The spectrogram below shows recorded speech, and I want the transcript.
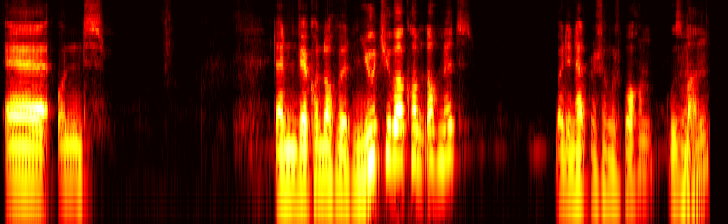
Äh, und dann, wer kommt noch mit? Ein YouTuber kommt noch mit. Bei denen hatten wir schon gesprochen. Guzman.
